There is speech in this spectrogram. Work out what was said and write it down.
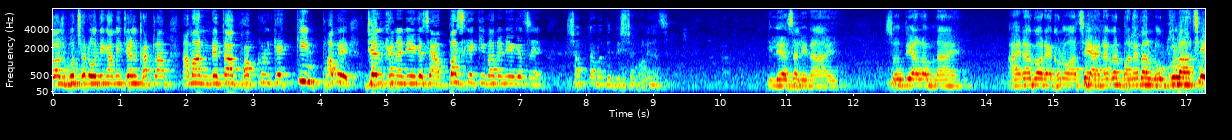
দশ বছর অধিক আমি জেল খাটলাম। আমার নেতা ফখরুলকে কীভাবে জেলখানে নিয়ে গেছে, আব্বাসকে কীভাবে নিয়ে গেছে, সব তো আমাদের দৃশ্য মনে আছে। ইলিয়াস আলী নাই, সৌদি আলম নাই আয়নাগর এখনও আছে আয়নাগর বানাবার লোকগুলো আছে।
